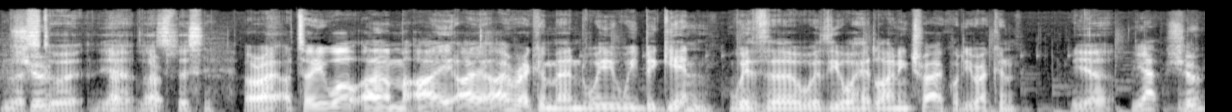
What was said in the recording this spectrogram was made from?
Let's Sure. do it. Yeah, Yeah. let's listen. All right, I'll tell you what. Um, I, I, I recommend we, we begin with uh, with your headlining track. What do you reckon? Yeah, yeah, sure.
